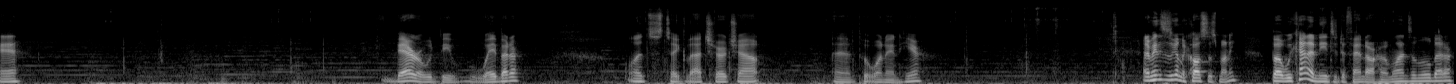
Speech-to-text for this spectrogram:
eh. Barrow would be way better. Let's take that church out and put one in here. I mean, this is going to cost us money, but we kind of need to defend our homelands a little better.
